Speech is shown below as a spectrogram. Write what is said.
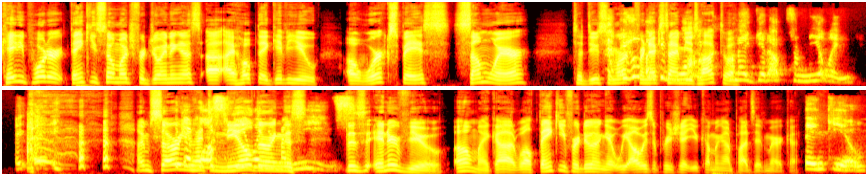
Katie Porter, thank you so much for joining us. Uh, I hope they give you a workspace somewhere to do some work for next time you talk to us. When I get up from kneeling. I'm sorry you had to kneel during this knees. this interview. Oh my God. Well, thank you for doing it. We always appreciate you coming on Pod Save America. Thank you.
